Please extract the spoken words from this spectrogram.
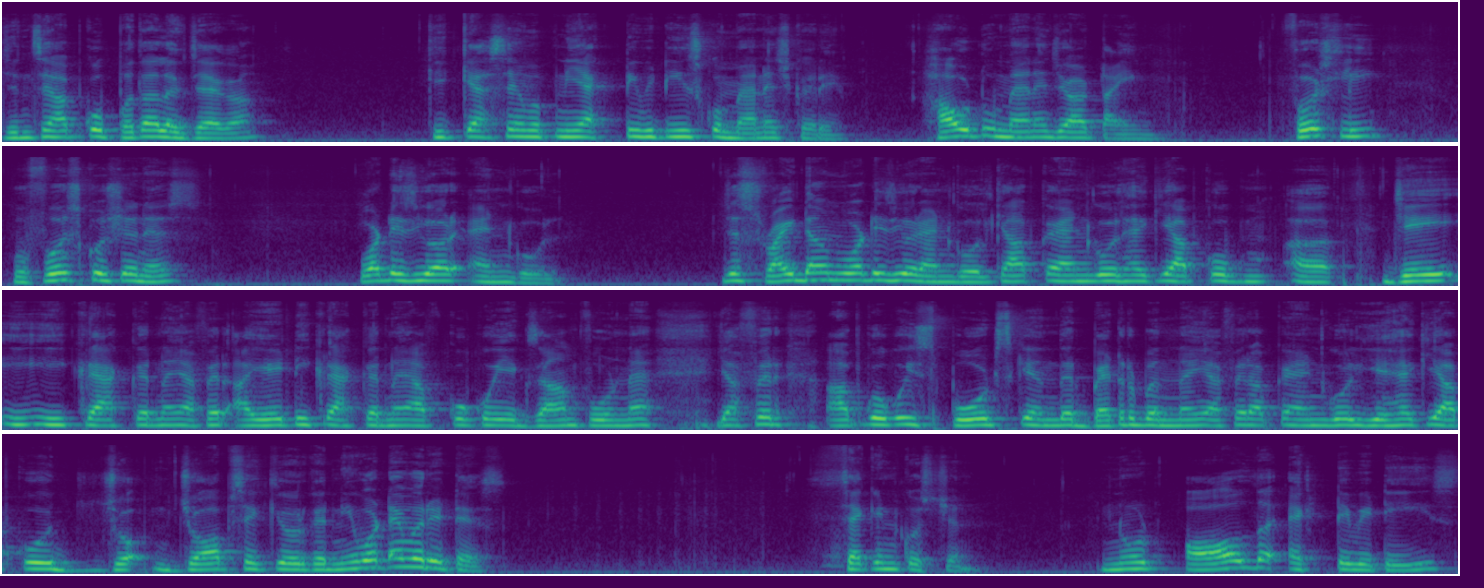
जिनसे आपको पता लग जाएगा कि कैसे हम अपनी एक्टिविटीज़ को मैनेज करें how to manage our time firstly वो first question is what is your end goal just write down what is your end goal क्या आपका एंड गोल है कि आपको जे ई ई क्रैक करना है या फिर आई आई टी क्रैक करना है, आपको कोई एग्ज़ाम फोड़ना है, या फिर आपको कोई स्पोर्ट्स के अंदर बेटर बनना है, या फिर आपका एंड गोल ये है कि आपको जॉब सिक्योर करनी है whatever it is second question note all the activities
